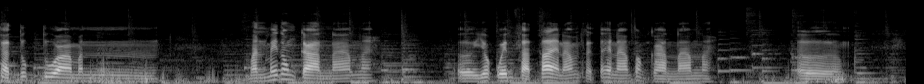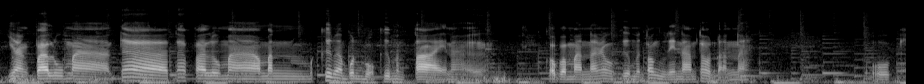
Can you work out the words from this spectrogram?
สัตว์ทุกตัวมันมันไม่ต้องการน้ำนะเออยกเว้นสัตว์ใต้น้ำสัตว์ใต้น้ำต้องการน้ำนะเอออย่างปลาโลมาถ้าถ้าปลาโลมามันขึ้นมาบนบกคือมันตายนะเออก็ประมาณนั้นก็คือมันต้องอยู่ในน้ำเท่านั้นนะโอเค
